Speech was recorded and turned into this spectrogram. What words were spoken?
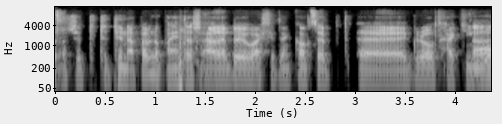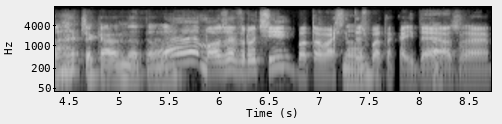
znaczy ty, ty, na pewno pamiętasz, ale był właśnie ten koncept e, growth hackingu. A, czekałem na to. No. E, może wróci, bo to właśnie no. też była taka idea, tak. że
